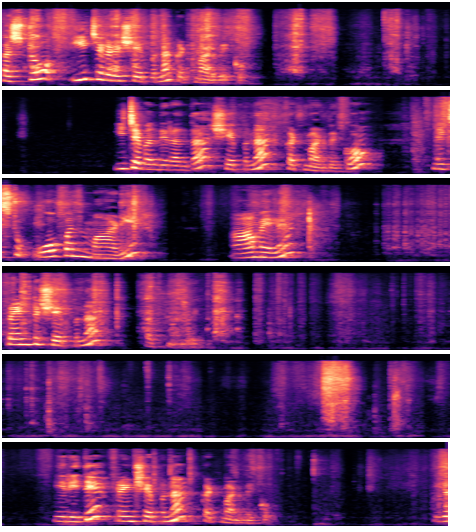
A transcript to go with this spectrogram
ಫಸ್ಟು ಈಚೆಗಡೆ ಶೇಪನ್ನು ಕಟ್ ಮಾಡಬೇಕು. ಈಚೆ ಬಂದಿರೋಂಥ ಶೇಪನ್ನು ಕಟ್ ಮಾಡಬೇಕು. ನೆಕ್ಸ್ಟ್ ಓಪನ್ ಮಾಡಿ ಆಮೇಲೆ ಫ್ರಂಟ್ ಶೇಪನ್ನು ಕಟ್ ಮಾಡಬೇಕು. ಈ ರೀತಿ ಫ್ರಂಟ್ ಶೇಪನ್ನು ಕಟ್ ಮಾಡಬೇಕು. ಈಗ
